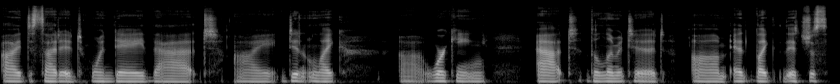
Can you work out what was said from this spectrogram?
I decided one day that I didn't like uh, working at the limited. Um, and like it's just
